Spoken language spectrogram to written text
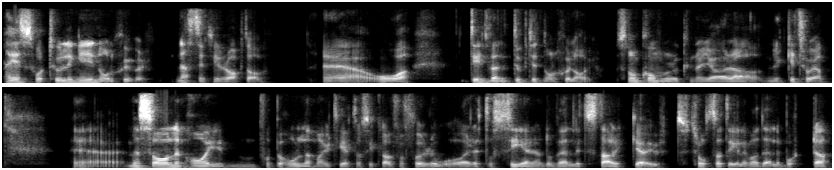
det är så svårt. Tullinge är 07 nästan till rakt av. Eh, och det är ett väldigt duktigt 07-lag. Så de kommer att kunna göra mycket tror jag. Eh, men Salem har ju fått behålla majoriteten av sitt lag från förra året och ser ändå väldigt starka ut trots att Elin Wadell är borta.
